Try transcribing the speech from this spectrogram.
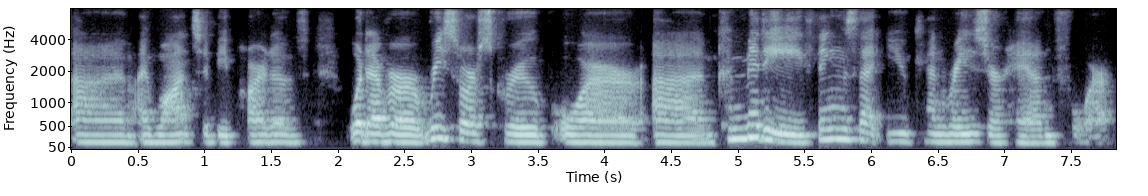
Um, I want to be part of whatever resource group or um, committee, things that you can raise your hand for.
